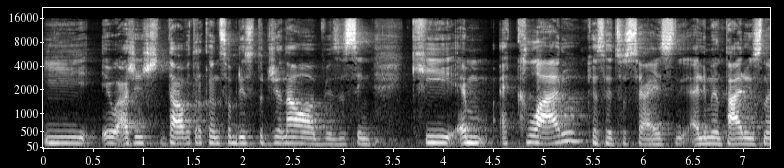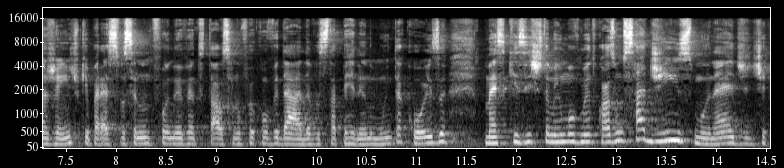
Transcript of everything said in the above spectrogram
e eu, a gente tava trocando sobre isso outro dia na Óbvios, assim, que é, é claro que as redes sociais alimentaram isso na gente, porque parece que você não foi no evento tal, você não foi convidada, você está perdendo muita coisa, mas que existe também um movimento, quase um sadismo, né? De, de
